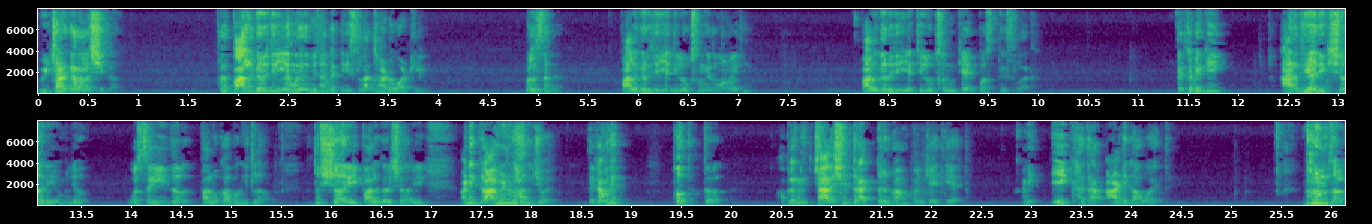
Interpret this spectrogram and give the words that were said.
विचार करायला शिका. तर पालघर जिल्ह्यामध्ये तुम्ही सांगता तीस लाख झाडं वाटली. मला सांगा पालघर जिल्ह्याची लोकसंख्या तुम्हाला माहिती पालघर जिल्ह्याची लोकसंख्या आहे पस्तीस लाख. त्याच्यापैकी अर्धी अधिक शहरी आहे. म्हणजे वसई जर तालुका बघितला तो शहरी पालघर शहरी आणि ग्रामीण भाग जो आहे त्याच्यामध्ये फक्त आपल्याकडे चारशे त्र्याहत्तर ग्रामपंचायती आहेत आणि एक हजार आठ गावं आहेत. धरून चला.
